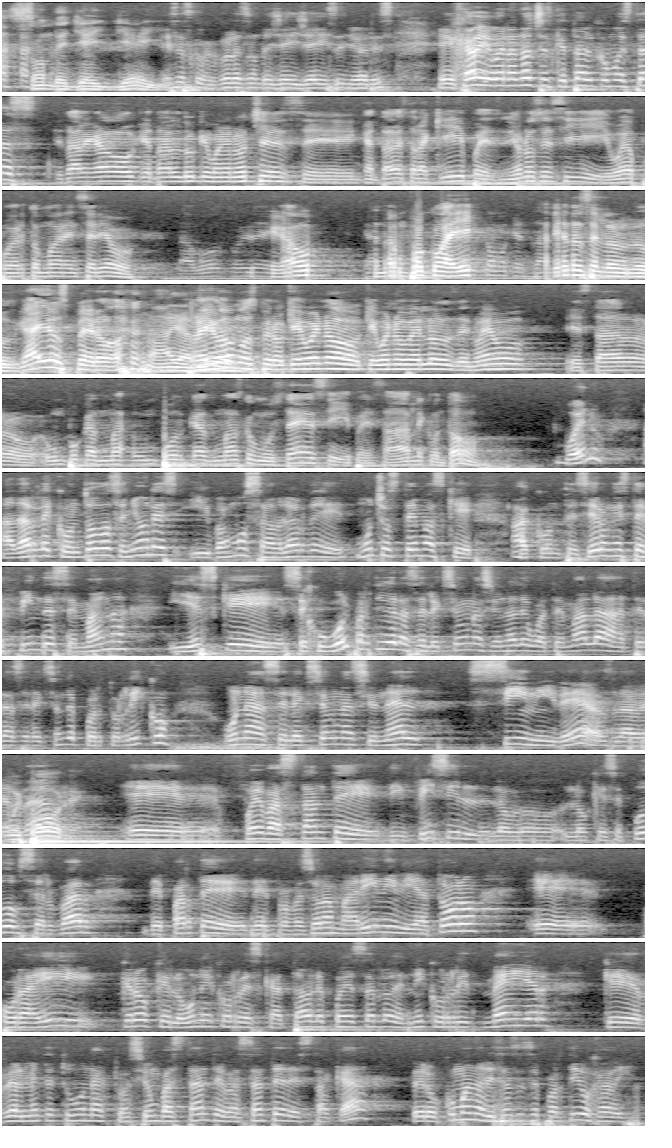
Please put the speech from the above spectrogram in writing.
son de JJ. Esas Coca-Colas son de JJ, señores. Eh, Javi, buenas noches, ¿qué tal? ¿Cómo estás? ¿Qué tal, Gabo? ¿Qué tal, Duque? Buenas noches. Eh, encantado de estar aquí. Pues yo no sé si voy a poder tomar en serio la voz hoy de Gabo. Anda un poco ahí, como que saliéndose los, los gallos, pero, Ay, pero ahí vamos. Pero qué bueno, qué bueno verlos de nuevo. Estar un podcast, más, un podcast más con ustedes y pues a darle con todo. Bueno, a darle con todo, señores, y vamos a hablar de muchos temas que acontecieron este fin de semana, y es que se jugó el partido de la Selección Nacional de Guatemala ante la Selección de Puerto Rico, una selección nacional sin ideas, la verdad. Muy pobre. Eh, fue bastante difícil lo, lo que se pudo observar de parte del profesor Amarini Villatoro. Eh, por ahí creo que lo único rescatable puede ser lo de Nico Rittmeyer, que realmente tuvo una actuación bastante, bastante destacada. Pero ¿cómo analizaste ese partido, Javi?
